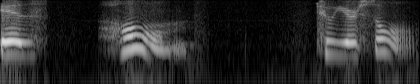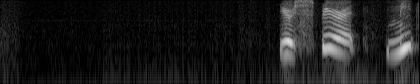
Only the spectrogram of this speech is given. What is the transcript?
is home to your soul. Your spirit meets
